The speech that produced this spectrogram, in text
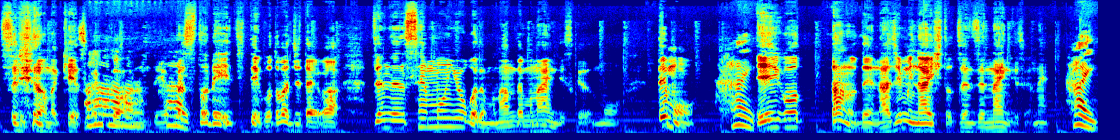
するようなケースが結構あるんで、やっぱりストレージっていう言葉自体は全然専門用語でも何でもないんですけれども、でも、はい、英語なので馴染みない人全然ないんですよね。はい。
